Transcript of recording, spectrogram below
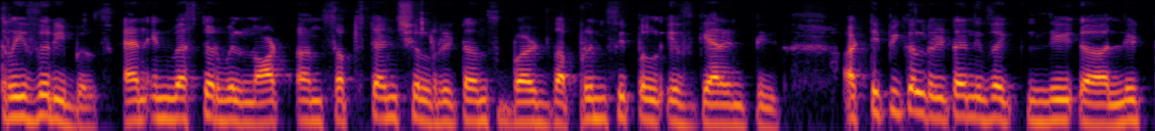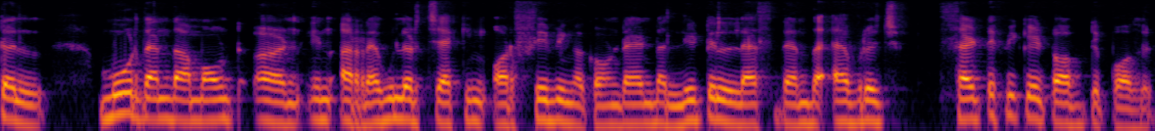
treasury bills. An investor will not earn substantial returns but the principal is guaranteed. A typical return is a uh, little more than the amount earned in a regular checking or saving account and a little less than the average certificate of deposit.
